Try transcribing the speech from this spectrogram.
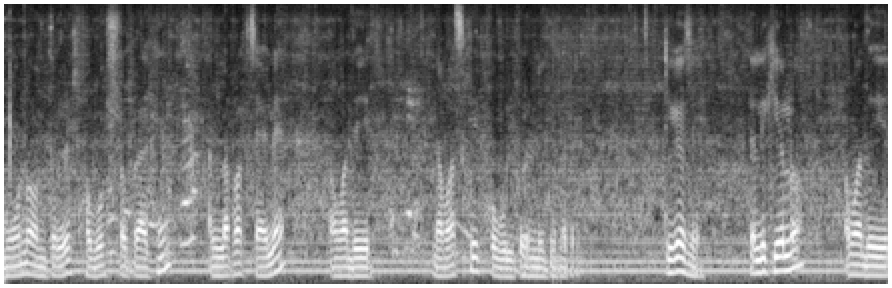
মন অন্তরের খবর সব রাখেন। আল্লাহ পাক চাইলে আমাদের নামাজকে কবুল করে নিতে পারে। ঠিক আছে? তাহলে কী হলো? আমাদের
